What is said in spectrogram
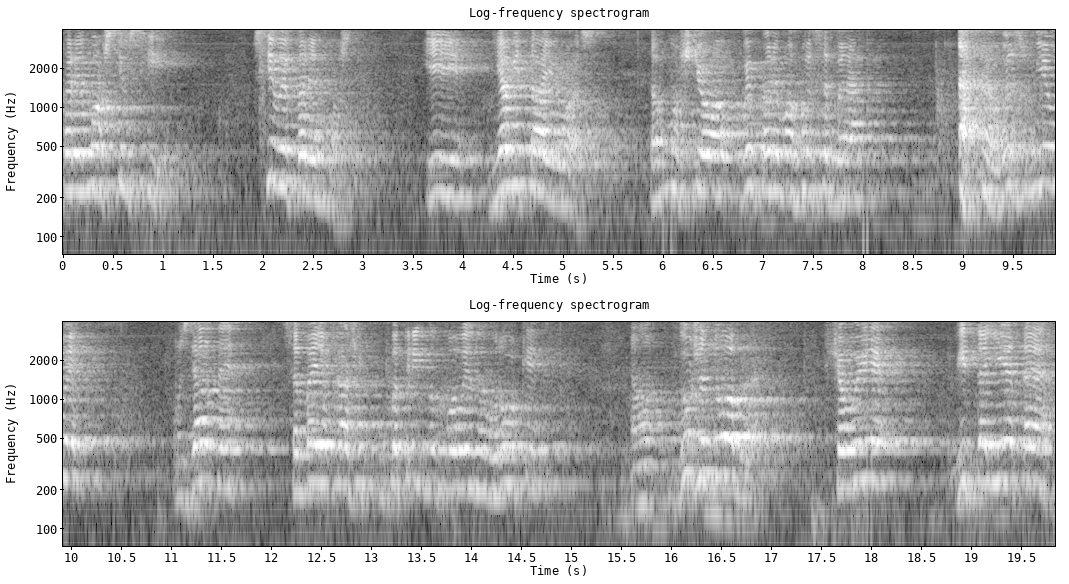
Переможці всі. Всі ви переможці. І я вітаю вас, тому що ви перемогли себе. Ви зуміли взяти себе, як кажуть, у потрібну хвилину в руки. Дуже добре, що ви віддаєте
